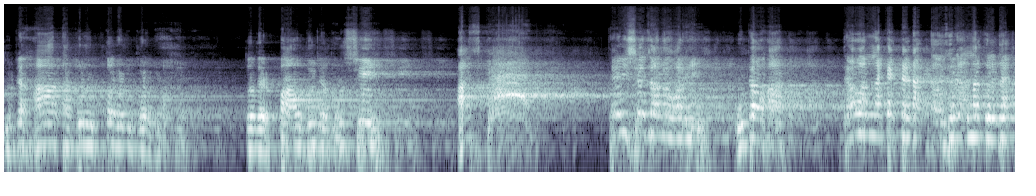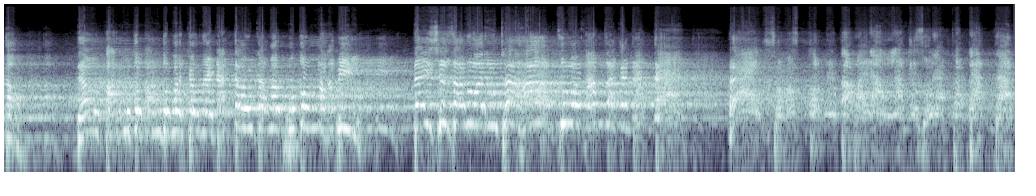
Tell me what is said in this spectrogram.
দুটা হাত এখন উত্তোলন করব। তোদের পাও দুটা ধরছি। আজকে তেইশে জানুয়ারি উঠাও হাত। দেও আল্লাহকে একটা ডাক দাও আল্লাহ করে ডাক দাও। তার মতো বান্ধবের কেউ নাই। ডাক দাও আমার প্রথম মাহবিল তেইশে জানুয়ারি, উঠা হাত। যুবক আল্লাহকে ডাক এই সমস্ত নেতা ভাইরা আল্লাহকে জোরে একটা ডাক দেন।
